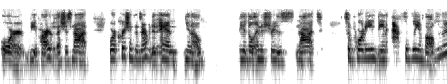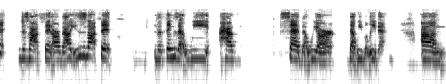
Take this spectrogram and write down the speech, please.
or be a part of it. That's just not, we're a Christian conservative. And, you know, the adult industry is not supporting being actively involved in it does not fit our values. This does not fit the things that we have said that we are that we believe in. Um,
